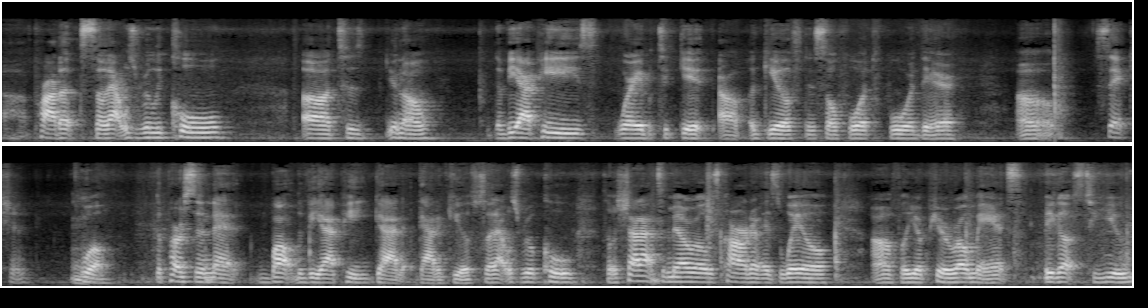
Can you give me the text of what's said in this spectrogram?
uh, products, so that was really cool. Uh, to you know, the VIPs were able to get uh, a gift and so forth for their um, section. Well, the person that bought the VIP got got a gift, so that was real cool. So shout out to Melrose Carter as well. uh, for your pure romance. Big ups to you.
